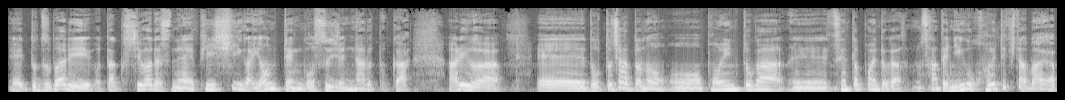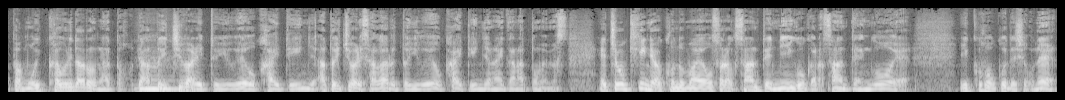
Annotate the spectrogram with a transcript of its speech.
えっと、ズバリ、私はですね、PC が4.5水準になるとか、あるいは、えー、ドットチャートのポイントが、えー、センターポイントが3.25を超えてきた場合は、やっぱもう一回売りだろうなと。で、あと1割という絵を描いていいんじゃ、あと1割下がるという絵を描いていいんじゃないかなと思います。えー、長期金利はこの場合おそらく3.25から3.5へ行く方向でしょうね。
